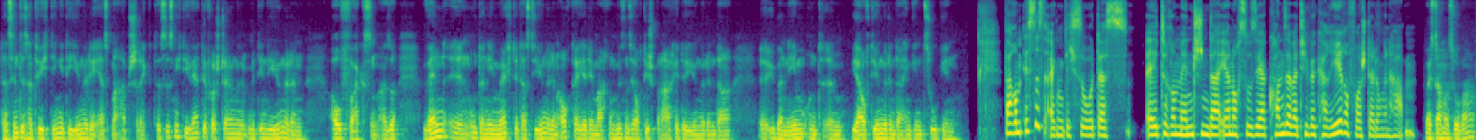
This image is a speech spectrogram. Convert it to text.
dann sind es natürlich Dinge, die Jüngere erstmal abschreckt. Das ist nicht die Wertevorstellung, mit denen die Jüngeren aufwachsen. Also wenn ein Unternehmen möchte, dass die Jüngeren auch Karriere machen, müssen sie auch die Sprache der Jüngeren da äh, übernehmen und ähm, ja auf die Jüngeren dahingehend zugehen. Warum ist es eigentlich so, dass ältere Menschen da eher noch so sehr konservative Karrierevorstellungen haben? Weil es damals so war.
